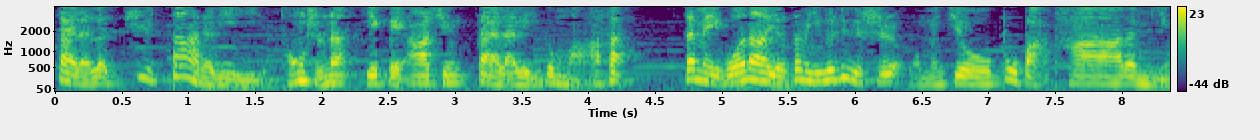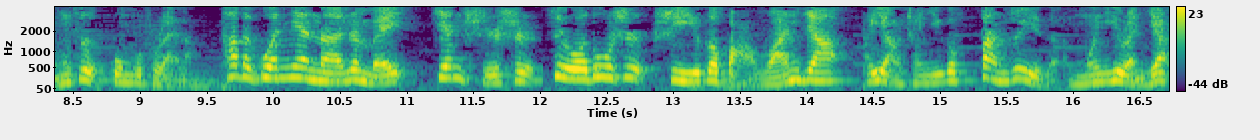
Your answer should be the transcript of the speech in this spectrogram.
带来了巨大的利益，同时呢，也给阿星带来了一个麻烦。在美国呢，有这么一个律师，我们就不把他的名字公布出来了。他的观念呢，认为坚持是《罪恶都市》是一个把玩家培养成一个犯罪的模拟软件。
